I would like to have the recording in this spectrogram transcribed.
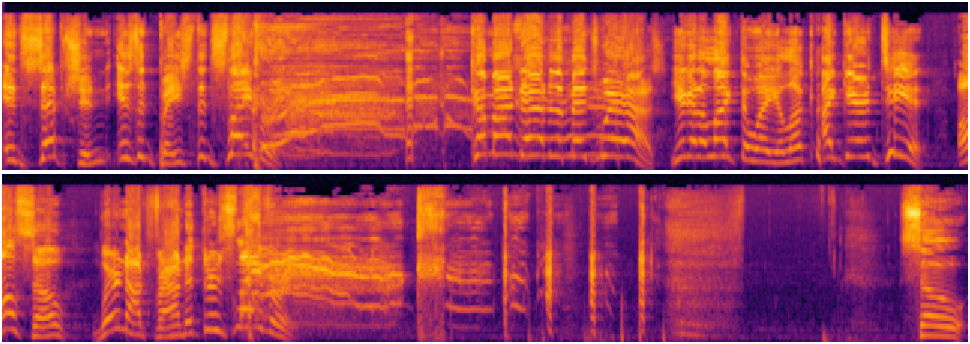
inception isn't based in slavery." Come on down to the Men's Wearhouse. You're gonna like the way you look. I guarantee it. Also, we're not founded through slavery. So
